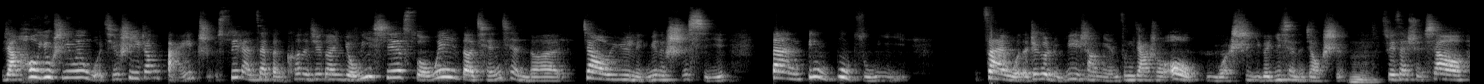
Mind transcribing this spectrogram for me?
然后又是因为我其实是一张白纸，虽然在本科的阶段有一些所谓的浅浅的教育领域的实习，但并不足以在我的这个履历上面增加说哦，我是一个一线的教师。嗯所以在学校呃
